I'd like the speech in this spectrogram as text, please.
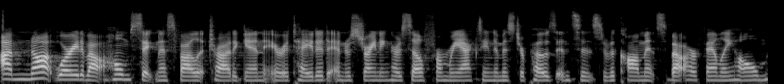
I'm not worried about homesickness, Violet tried again, irritated and restraining herself from reacting to Mr. Poe's insensitive comments about her family home.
